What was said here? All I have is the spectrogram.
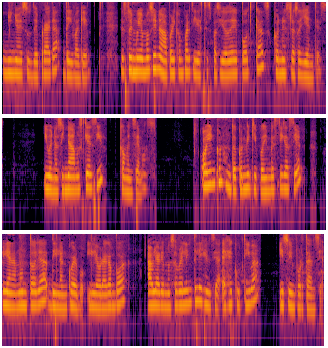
Niño Jesús de Praga de Ibagué. Estoy muy emocionada por compartir este espacio de podcast con nuestros oyentes. Y bueno, sin nada más que decir, comencemos. Hoy en conjunto con mi equipo de investigación, Juliana Montoya, Dylan Cuervo y Laura Gamboa, hablaremos sobre la inteligencia ejecutiva y su importancia.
